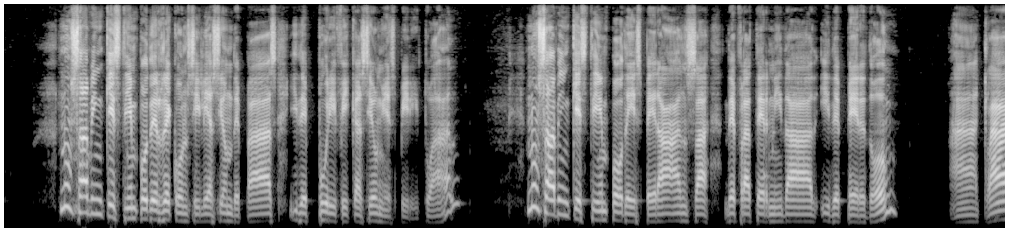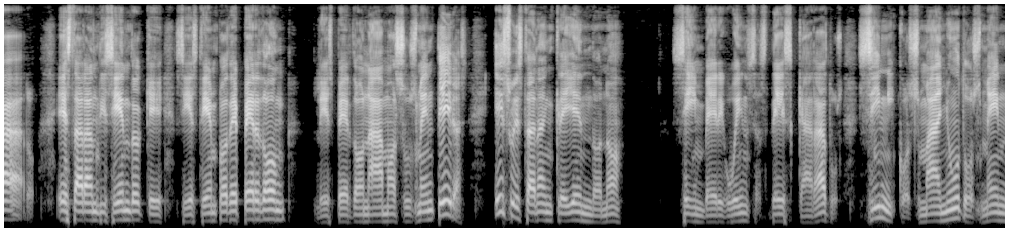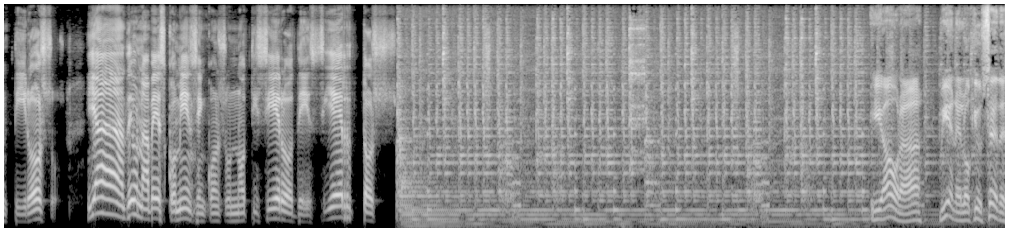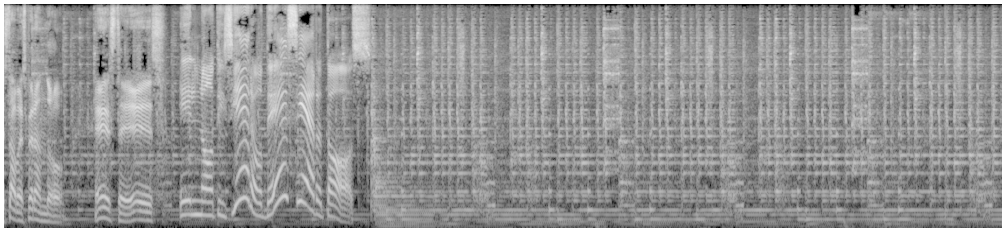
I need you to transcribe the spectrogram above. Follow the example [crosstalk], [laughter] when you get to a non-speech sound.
¿No saben que es tiempo de reconciliación de paz y de purificación espiritual? ¿No saben que es tiempo de esperanza, de fraternidad y de perdón? Ah, claro. Estarán diciendo que si es tiempo de perdón, les perdonamos sus mentiras. Eso estarán creyendo, ¿no? Sinvergüenzas, descarados, cínicos, mañudos, mentirosos. Ya de una vez comiencen con su noticiero de ciertos. Y ahora viene lo que usted estaba esperando. Este es... El noticiero de ciertos.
